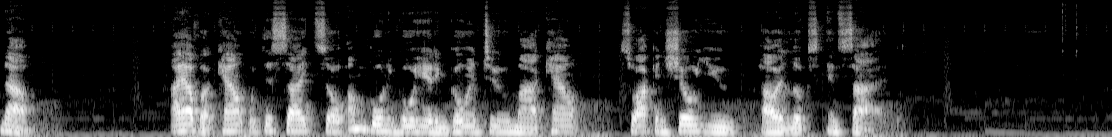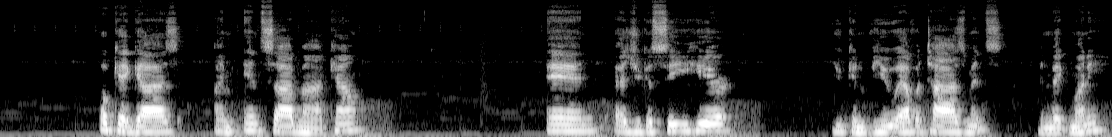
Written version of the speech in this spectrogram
Now, I have an account with this site, so I'm going to go ahead and go into my account so I can show you how it looks inside. Okay guys, I'm inside my account. And as you can see here, you can view advertisements and make money.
